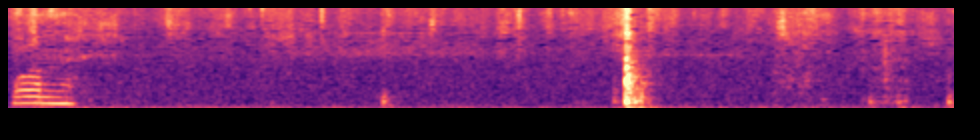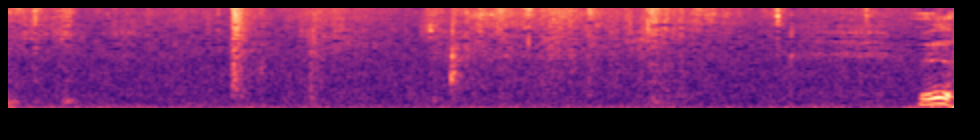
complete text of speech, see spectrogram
One. Two.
